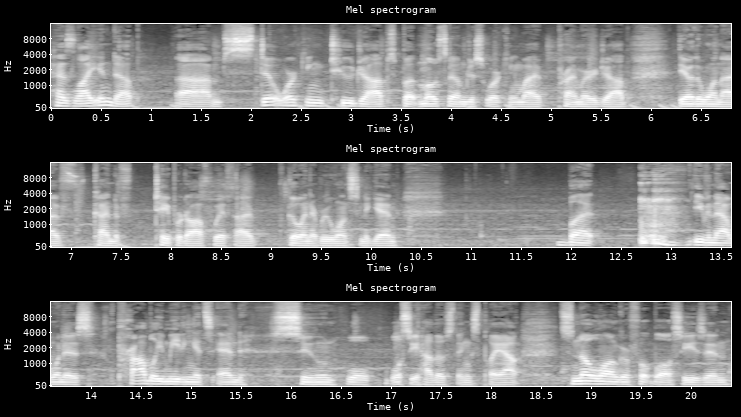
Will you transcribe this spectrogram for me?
has lightened up, I'm still working two jobs, but mostly I'm just working my primary job. The other one I've kind of tapered off with. I go in every once and again. But even that one is probably meeting its end soon. We'll we'll see how those things play out. It's no longer football season.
